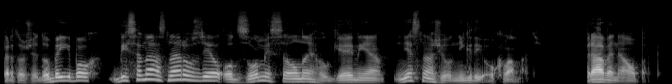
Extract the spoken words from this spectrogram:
Pretože dobrý Boh by sa nás na rozdiel od zlomyselného génia nesnažil nikdy oklamať. Práve naopak.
